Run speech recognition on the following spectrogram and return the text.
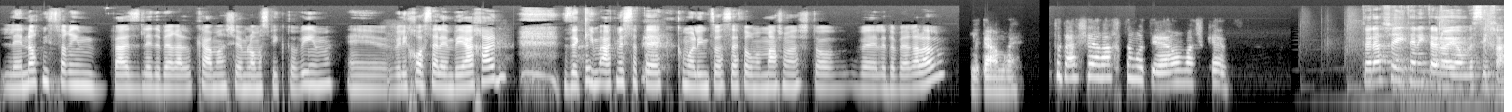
ליהנות מספרים ואז לדבר על כמה שהם לא מספיק טובים אה, ולכעוס עליהם ביחד. זה כמעט מספק כמו למצוא ספר ממש ממש טוב ולדבר עליו. לגמרי. תודה שהערכתם אותי, היה ממש כיף. תודה שהייתן איתנו היום בשיחה.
